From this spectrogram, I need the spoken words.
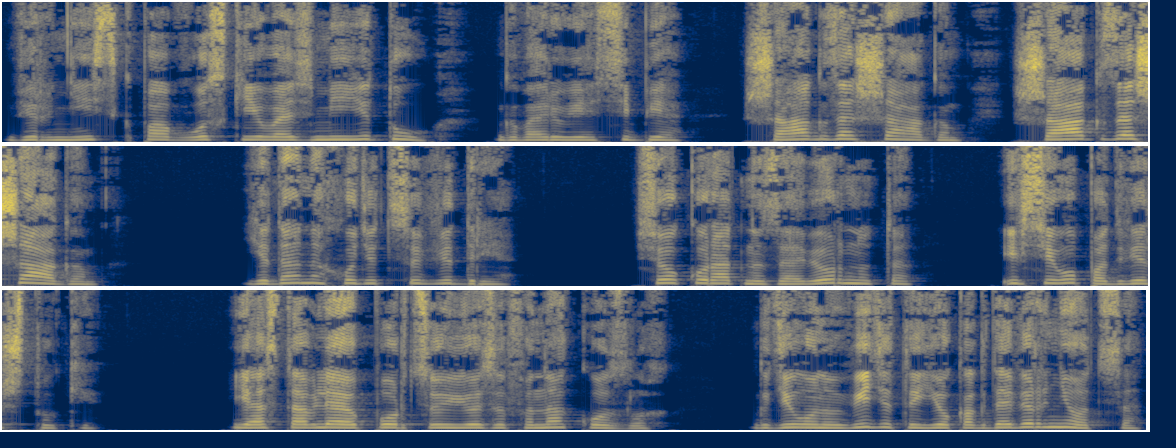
Вернись к повозке и возьми еду, говорю я себе, шаг за шагом, шаг за шагом. Еда находится в ведре. Все аккуратно завернуто, и всего по две штуки. Я оставляю порцию Йозефа на козлах, где он увидит ее, когда вернется.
